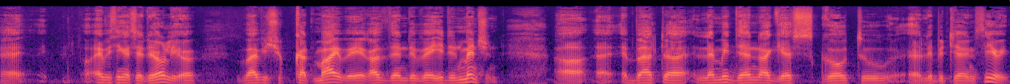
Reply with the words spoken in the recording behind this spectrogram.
uh, everything I said earlier. Why we should cut my way rather than the way he didn't mention. Uh, uh, but uh, let me then, I guess, go to libertarian theory.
